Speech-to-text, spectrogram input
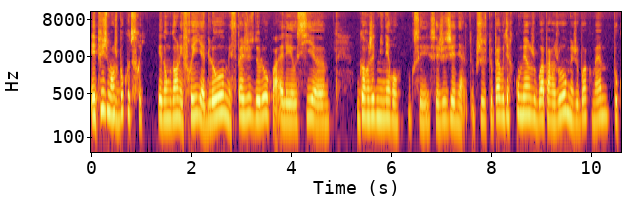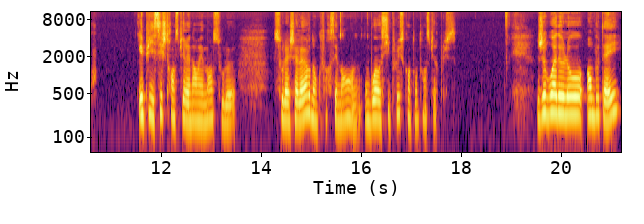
Et puis je mange beaucoup de fruits. Et donc dans les fruits, il y a de l'eau, mais c'est pas juste de l'eau. Elle est aussi gorgée de minéraux. Donc c'est juste génial. Donc je ne peux pas vous dire combien je bois par jour, mais je bois quand même beaucoup. Et puis ici, je transpire énormément sous, le, sous la chaleur, donc forcément, euh, on boit aussi plus quand on transpire plus. Je bois de l'eau en bouteille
